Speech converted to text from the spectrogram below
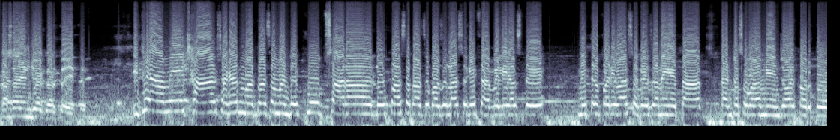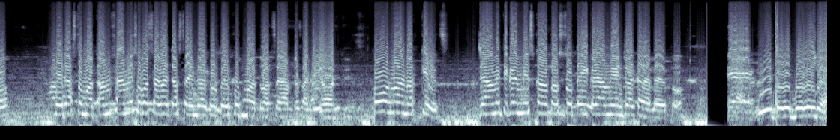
कसा एन्जॉय करता येते इथे आम्ही छान सगळ्यात महत्वाचं म्हणजे खूप सारा लोक असतात आजूबाजूला. सगळी फॅमिली असते. मित्र परिवार सगळेजण येतात. त्यांच्यासोबत आम्ही एन्जॉय करतो. हे जास्त महत्त्व आम्ही फॅमिली सोबत सगळ्यात जास्त एन्जॉय करतो हे खूप महत्वाचं आहे आमच्यासाठी? हो ना नक्कीच. जे आम्ही तिकडे मिस करत असतो ते इकडे आम्ही एन्जॉय करायला येतो. मी तर बोलेल काय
